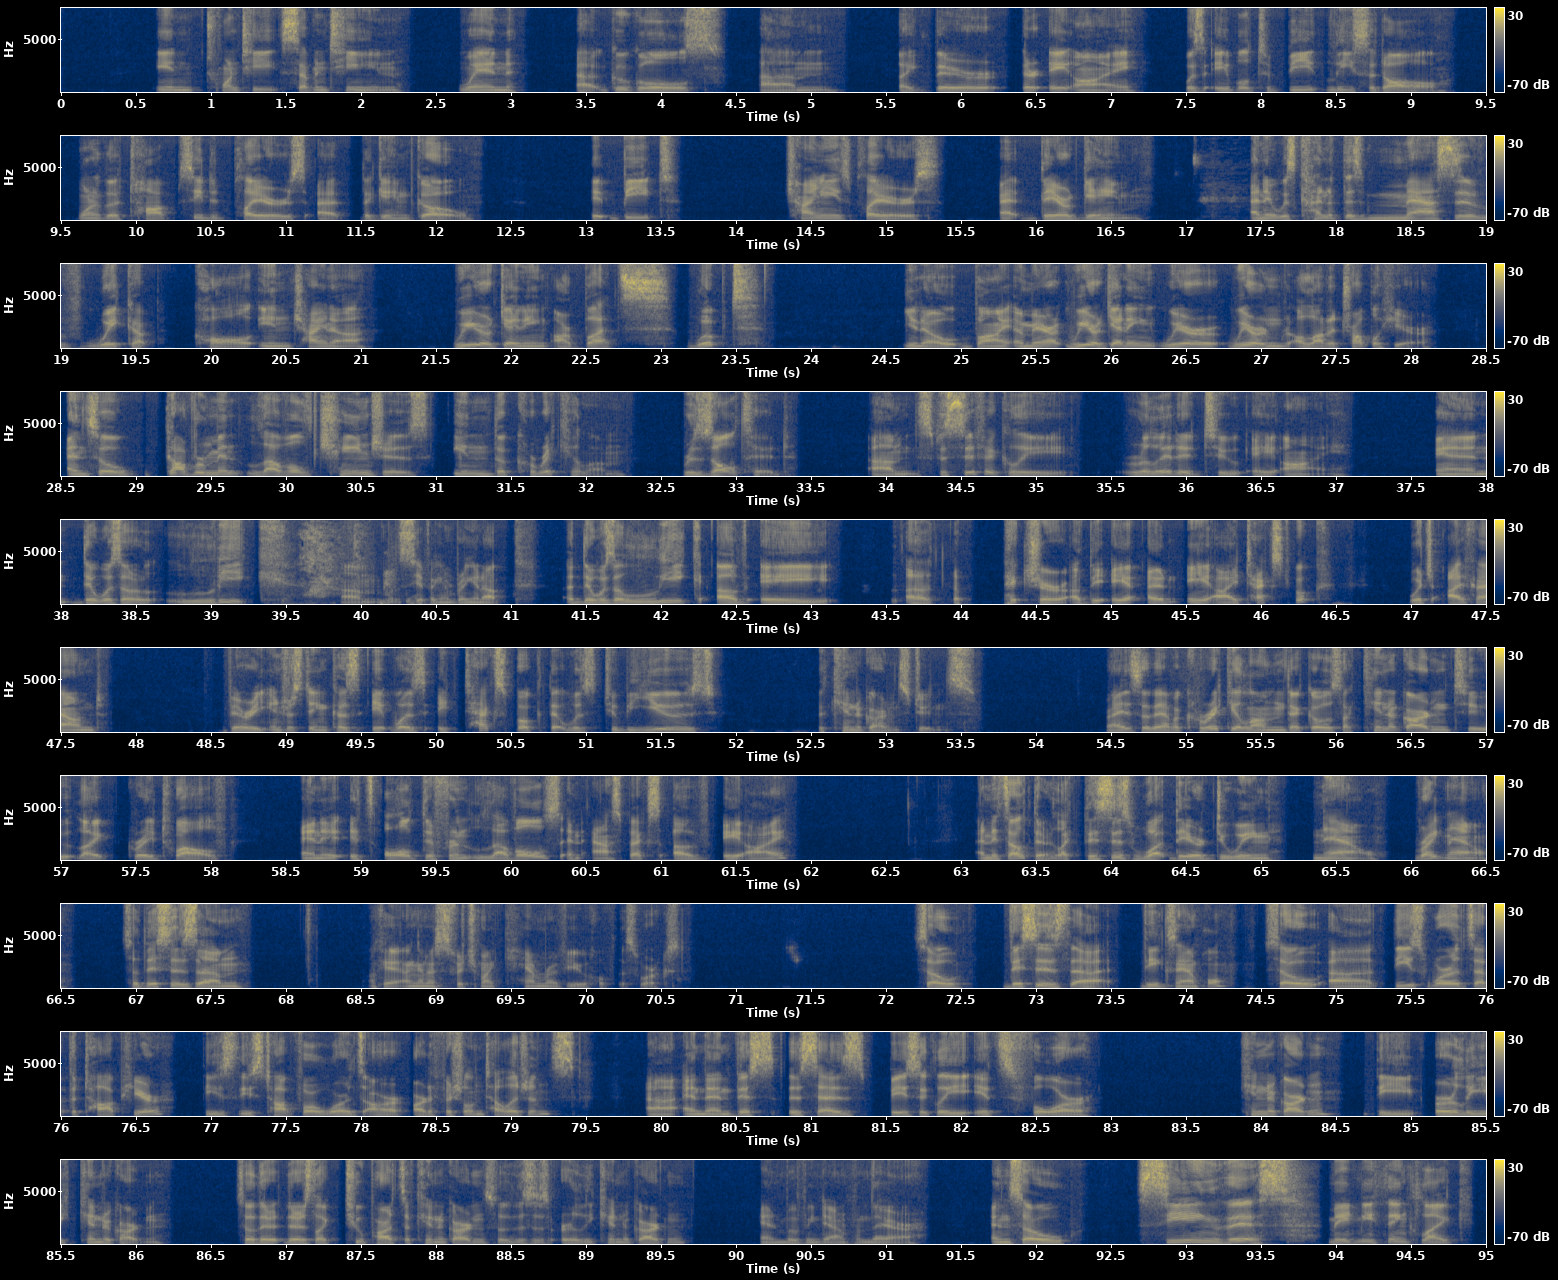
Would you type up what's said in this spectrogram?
in 2017 when uh, Google's um, like their their AI was able to beat Lee Sedol one of the top seeded players at the game Go, it beat Chinese players at their game. And it was kind of this massive wake up call in China. We are getting our butts whooped, you know, by America. We are getting, we're, we're in a lot of trouble here. And so government level changes in the curriculum resulted um, specifically related to AI and there was a leak. Um, let's see if I can bring it up. Uh, there was a leak of a, a, a picture of the a, an AI textbook, which I found very interesting because it was a textbook that was to be used with kindergarten students, right? So they have a curriculum that goes like kindergarten to like grade 12, and it, it's all different levels and aspects of AI. And it's out there. Like this is what they are doing now, right now. So this is, um, okay, I'm going to switch my camera view. Hope this works. So this is uh, the example. So uh, these words at the top here, these, these top four words are artificial intelligence. Uh, and then this says basically it's for kindergarten, the early kindergarten. So there, there's like two parts of kindergarten. So this is early kindergarten and moving down from there. And so seeing this made me think like,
